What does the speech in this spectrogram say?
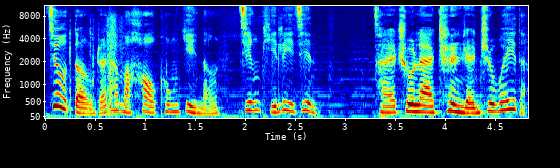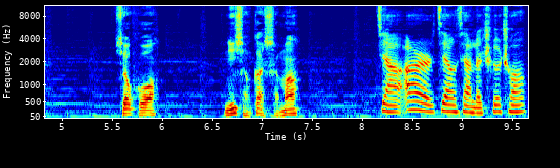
就等着他们耗空异能、精疲力尽，才出来趁人之危的。小虎，你想干什么？贾二降下了车窗，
